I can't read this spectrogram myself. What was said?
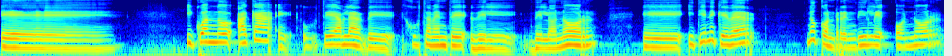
Eh, y cuando acá eh, usted habla de justamente del, honor, eh, y tiene que ver no con rendirle honor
